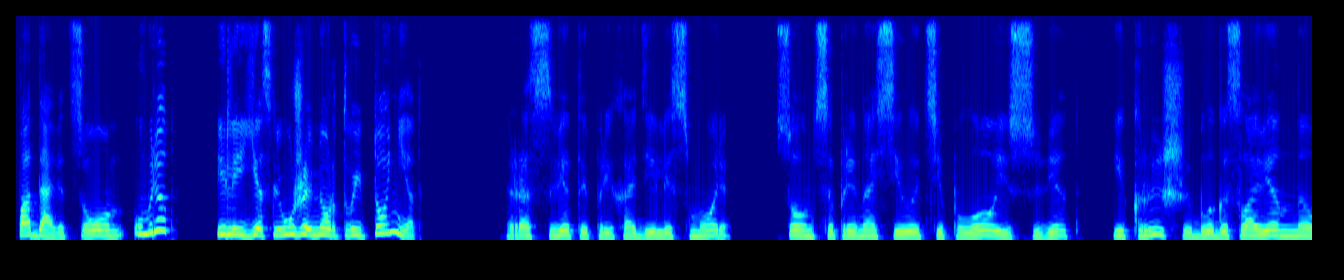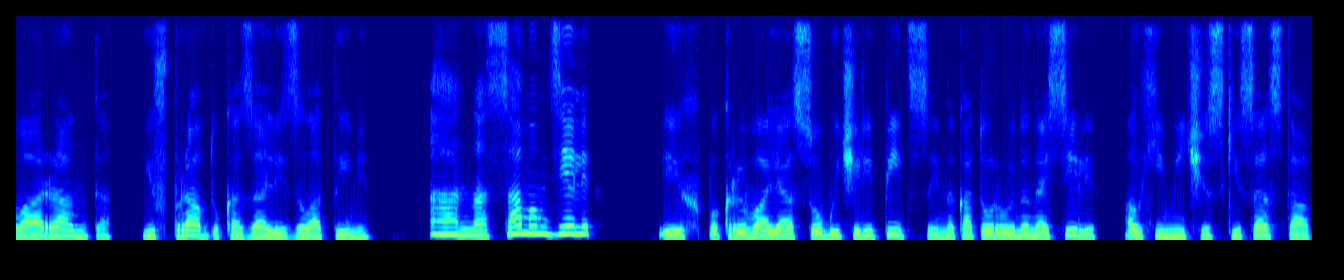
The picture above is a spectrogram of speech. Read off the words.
подавится, он умрет? Или если уже мертвый, то нет? Рассветы приходили с моря, солнце приносило тепло и свет, и крыши благословенного Аранта и вправду казались золотыми. А на самом деле их покрывали особой черепицей, на которую наносили алхимический состав.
